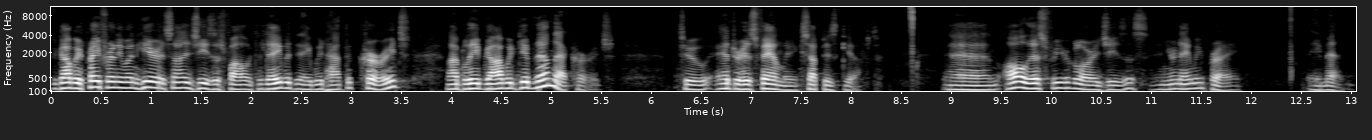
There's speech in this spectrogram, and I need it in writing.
So, God, we pray for anyone here that's not a Jesus follower today, but they would have the courage. And I believe God would give them that courage to enter his family, accept his gift. And all this for your glory, Jesus. In your name we pray. Amen.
